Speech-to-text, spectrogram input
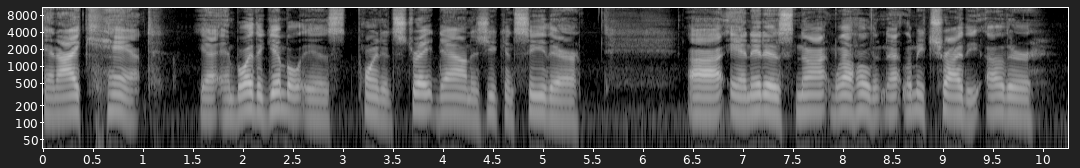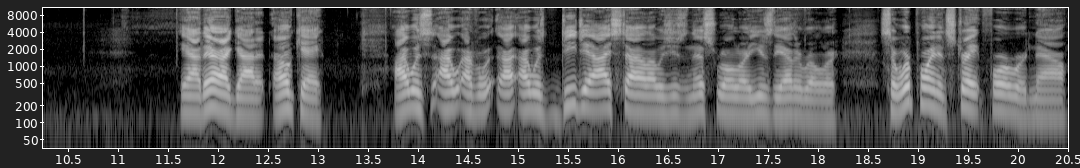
And I can't. Yeah, and boy, the gimbal is pointed straight down, as you can see there. Uh, and it is not, well, hold it, let me try the other. Yeah, there I got it. Okay. I was I, I, I was DJI style, I was using this roller, I used the other roller. So we're pointed straight forward now.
